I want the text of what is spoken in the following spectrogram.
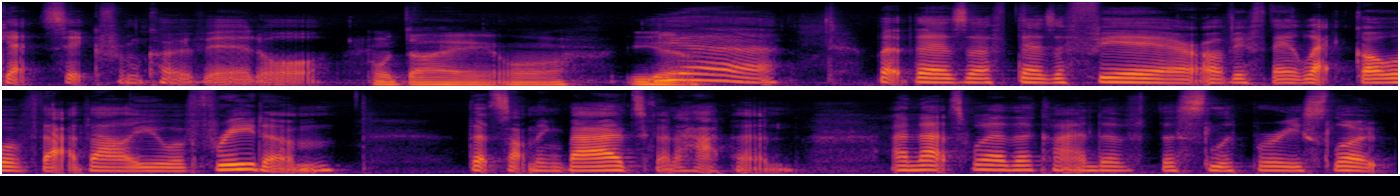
get sick from COVID or Or die, or Yeah. yeah. But there's a there's a fear of if they let go of that value of freedom, that something bad's going to happen, and that's where the kind of the slippery slope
